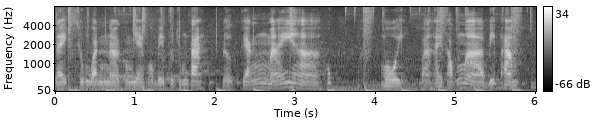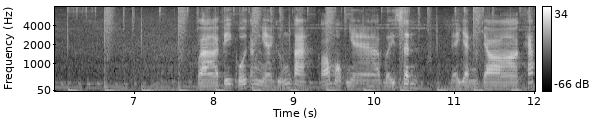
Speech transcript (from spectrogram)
Đây, xung quanh ờ, không gian phòng bếp của chúng ta được gắn máy ờ, hút mùi và hệ thống bếp âm. Và phía cuối căn nhà của chúng ta có một nhà vệ sinh để dành cho khách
